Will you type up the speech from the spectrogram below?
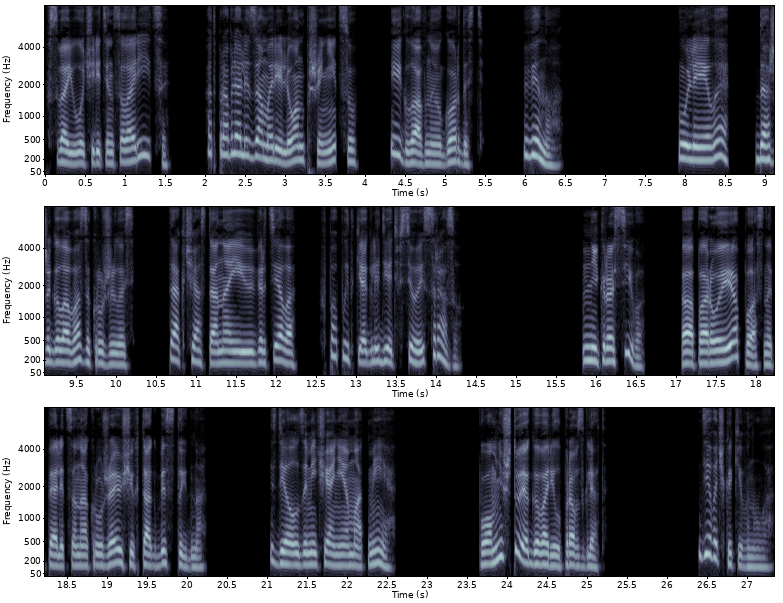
В свою очередь инсаларийцы отправляли за море лен, пшеницу и главную гордость — вино. У Лейле даже голова закружилась. Так часто она ею вертела в попытке оглядеть все и сразу. Некрасиво, а порой и опасно пялиться на окружающих так бесстыдно. Сделал замечание Мат Мия. Помнишь, что я говорил про взгляд? Девочка кивнула.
